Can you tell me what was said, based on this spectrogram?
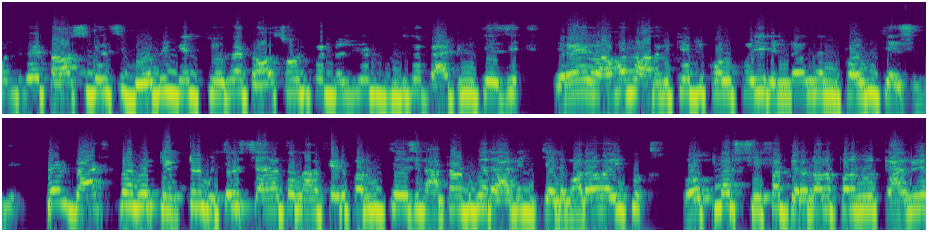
ముందుగా టాస్ గెలిచి బౌలింగ్ ఎంచుకోగా టాస్ ఓడిపోయిన న్యూజిలాండ్ ముందుగా బ్యాటింగ్ చేసి ఇరవై ఓవర్లు ఆరు వికెట్లు కోల్పోయి రెండు వందల పరుగులు చేసింది. ఇంగ్లాండ్ బ్యాట్స్మెన్ కెప్టెన్ మిచెల్ సేనతో నలభై ఏడు పరుగులు చేసి నాట్అవుట్గా రాణించాడు. మరోవైపు ఓపెనర్ సిఫర్ ఇరవై నాలుగు పరుగులు కాన్వే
